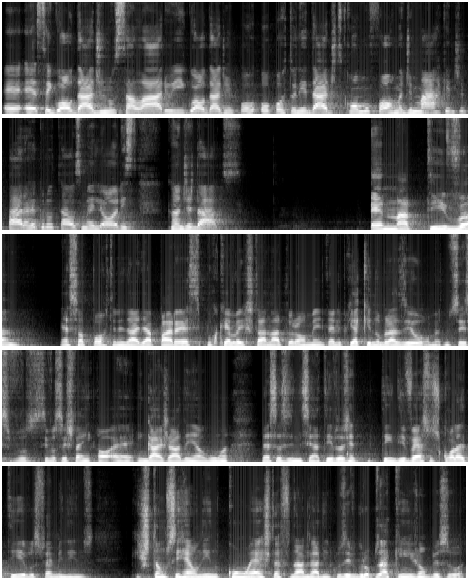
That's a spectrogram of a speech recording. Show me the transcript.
é, essa igualdade no salário e igualdade em oportunidades como forma de marketing para recrutar os melhores candidatos é nativa, essa oportunidade aparece porque ela está naturalmente ali. Porque aqui no Brasil, não sei se você, se você está é, engajado em alguma dessas iniciativas, a gente tem diversos coletivos femininos que estão se reunindo com esta finalidade, inclusive grupos aqui em João Pessoa,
